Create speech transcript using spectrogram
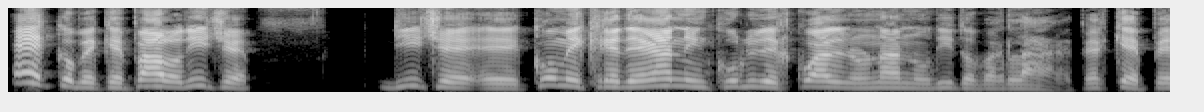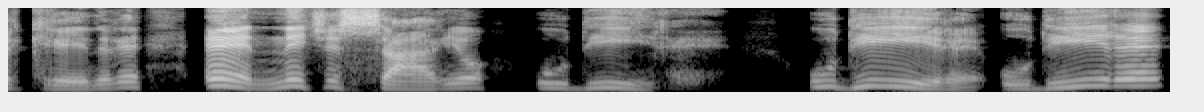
Ecco perché Paolo dice, dice eh, come crederanno in colui del quale non hanno udito parlare, perché per credere è necessario udire, udire, udire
